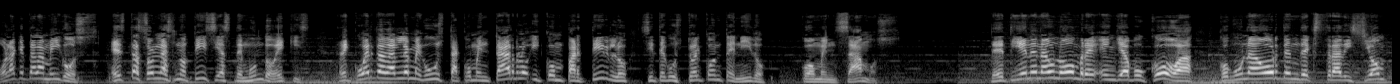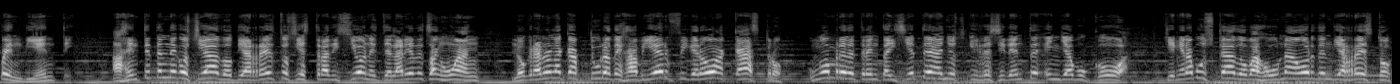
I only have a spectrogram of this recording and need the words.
Hola, ¿qué tal amigos? Estas son las noticias de Mundo X. Recuerda darle me gusta, comentarlo y compartirlo si te gustó el contenido. Comenzamos. Detienen a un hombre en Yabucoa con una orden de extradición pendiente. Agentes del negociado de arrestos y extradiciones del área de San Juan lograron la captura de Javier Figueroa Castro, un hombre de 37 años y residente en Yabucoa, quien era buscado bajo una orden de arresto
